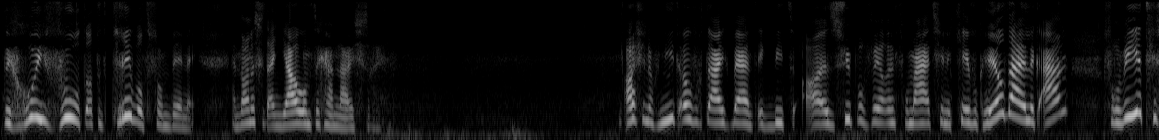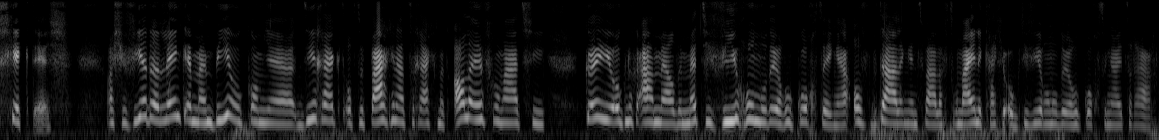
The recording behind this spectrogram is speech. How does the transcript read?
de groei voelt. Dat het kriebelt van binnen. En dan is het aan jou om te gaan luisteren. Als je nog niet overtuigd bent, ik bied uh, superveel informatie en ik geef ook heel duidelijk aan voor wie het geschikt is. Als je via de link in mijn bio kom je direct op de pagina terecht met alle informatie. Kun je je ook nog aanmelden met die 400 euro korting. Hè? Of betaling in 12 termijnen krijg je ook die 400 euro korting uiteraard.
